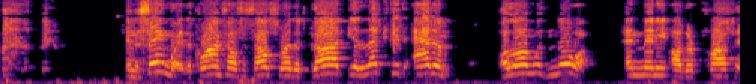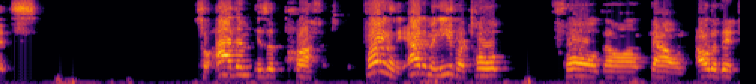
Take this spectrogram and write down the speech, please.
In the same way, the Quran tells us elsewhere that God elected Adam along with Noah and many other prophets. So Adam is a prophet. Finally, Adam and Eve are told, fall down, down out of it.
